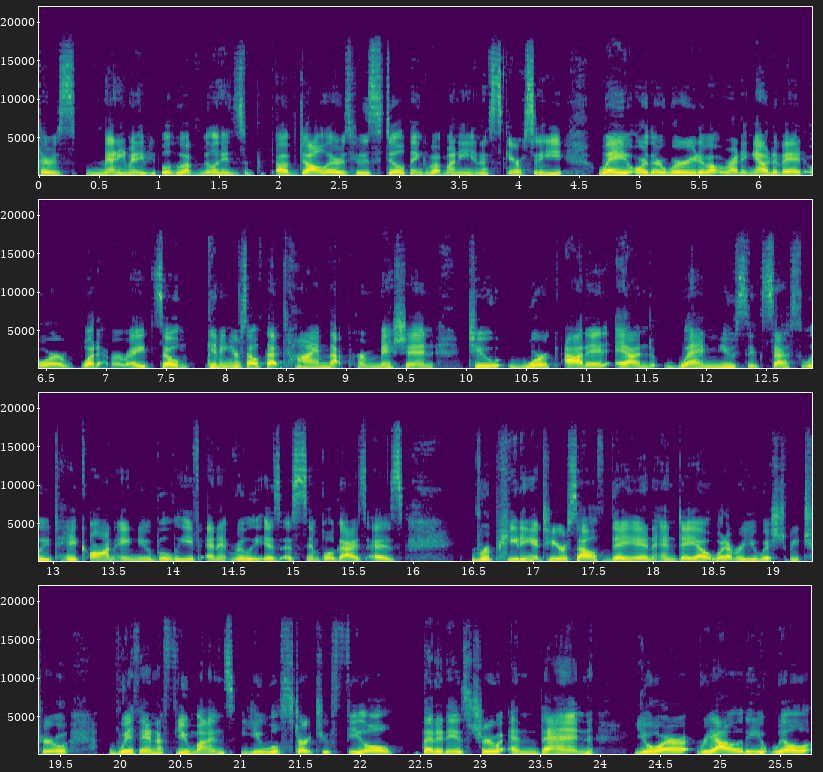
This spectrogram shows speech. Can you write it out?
there's many, many people who have millions of, of dollars who still think about money in a scarcity way, or they're worried about running out of it, or whatever, right? So giving yourself that time, that permission to work at it. And when you successfully take on a new belief, and it really is as simple, guys, as repeating it to yourself day in and day out, whatever you wish to be true, within a few months, you will start to feel that it is true. And then your reality will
